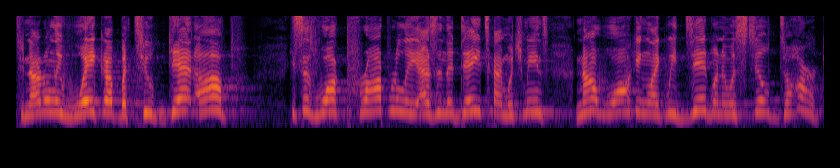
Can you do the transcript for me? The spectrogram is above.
to not only wake up, but to get up. He says, walk properly as in the daytime, which means not walking like we did when it was still dark,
